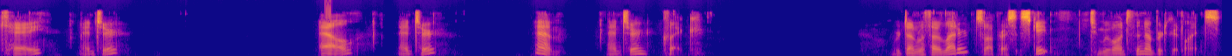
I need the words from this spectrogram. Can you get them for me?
K, enter. L, enter. M, enter, click. We're done with our letter, so I'll press escape to move on to the numbered grid lines.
